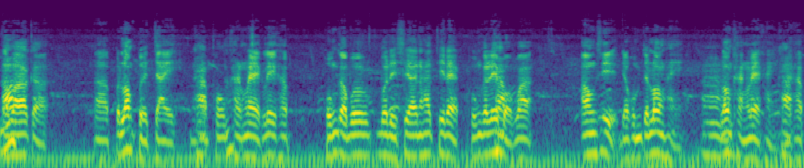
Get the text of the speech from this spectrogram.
เนาะแต่ว่าก็อ่าเป็นลองเปิดใจนะครับผม ครั้งแรกเลยครับ ผมกับบริเชียนะครับที่แรกผมก็เลยครับ บอกว่าเอาสิเดี๋ยวผมจะลองให้าลองครั้งแรกให้ครับ นะครับ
